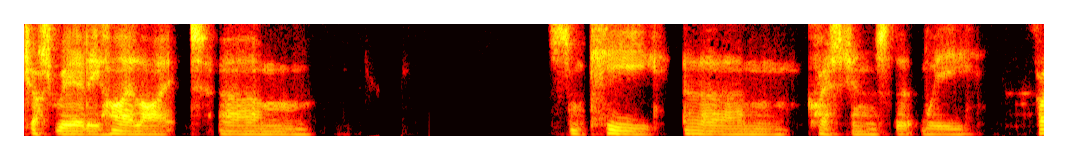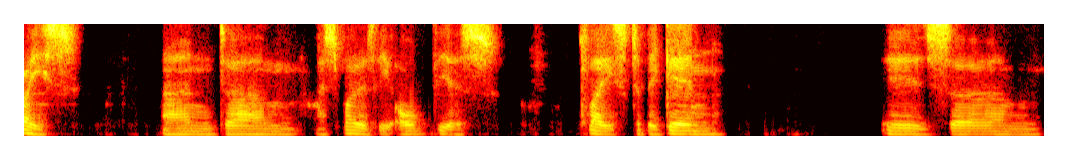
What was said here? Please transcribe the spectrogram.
just really highlight um, some key um, questions that we face. And um, I suppose the obvious place to begin is um,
